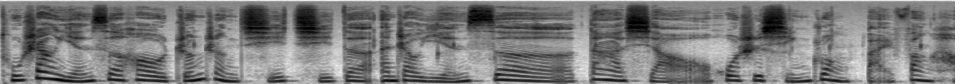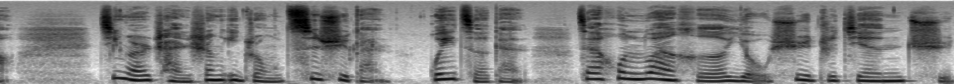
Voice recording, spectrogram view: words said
涂上颜色后，整整齐齐的按照颜色、大小或是形状摆放好，进而产生一种次序感、规则感，在混乱和有序之间取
